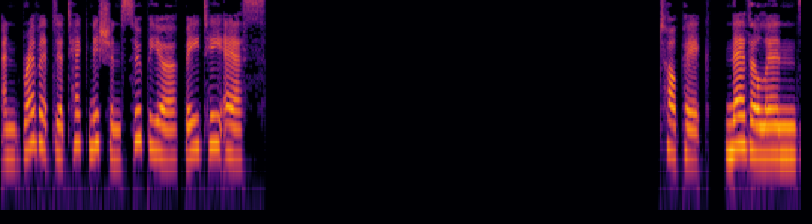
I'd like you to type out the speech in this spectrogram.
and Brevet de Technicien Supérieur BTS. Netherlands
